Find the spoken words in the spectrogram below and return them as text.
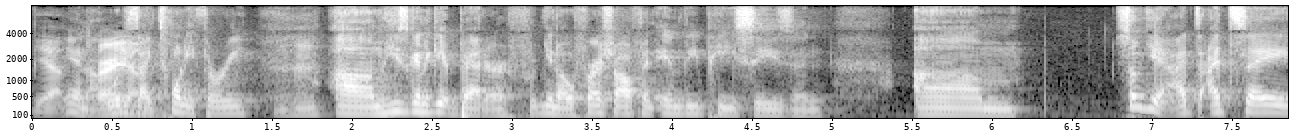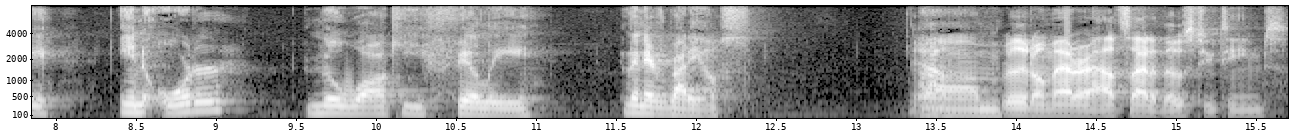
Yeah, you know, very what he's. Mm-hmm. like 23. Um, he's going to get better. For, you know, fresh off an MVP season. Um, so yeah, I'd, I'd say in order: Milwaukee, Philly, then everybody else. Yeah, Um, really don't matter outside of those two teams.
